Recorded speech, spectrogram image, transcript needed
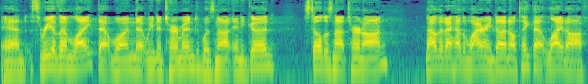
and three of them light. That one that we determined was not any good still does not turn on. Now that I have the wiring done, I'll take that light off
